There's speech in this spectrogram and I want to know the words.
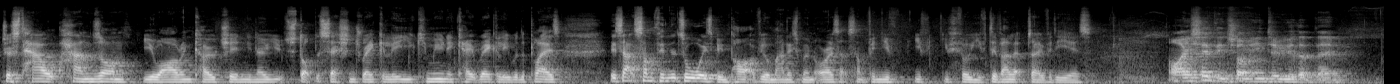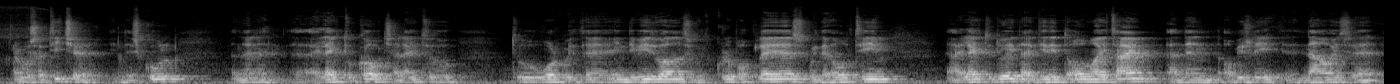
just how hands on you are in coaching. You know, you stop the sessions regularly, you communicate regularly with the players. Is that something that's always been part of your management, or is that something you've, you've, you feel you've developed over the years? Oh, I said in some interview that uh, I was a teacher in the school, and then uh, I like to coach. I like to to work with individuals, with group of players, with the whole team. I like to do it. I did it all my time, and then obviously now it's uh,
